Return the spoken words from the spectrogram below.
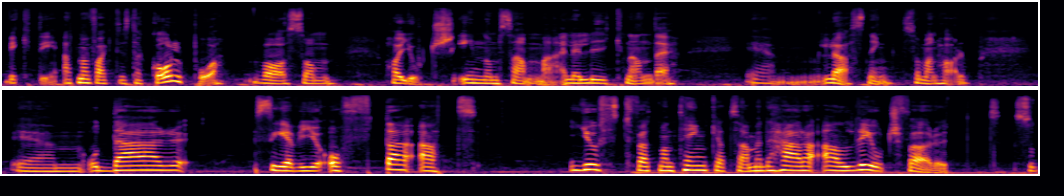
viktig. Att man faktiskt har koll på vad som har gjorts inom samma eller liknande eh, lösning som man har. Ehm, och där ser vi ju ofta att just för att man tänker att så här, men det här har aldrig gjorts förut så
